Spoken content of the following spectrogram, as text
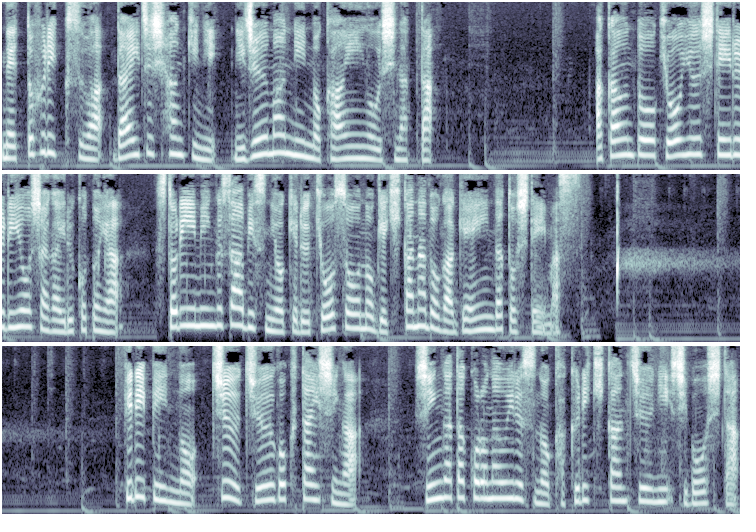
ネットフリックスは第一四半期に20万人の会員を失った。アカウントを共有している利用者がいることや、ストリーミングサービスにおける競争の激化などが原因だとしています。フィリピンの駐中国大使が新型コロナウイルスの隔離期間中に死亡した。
